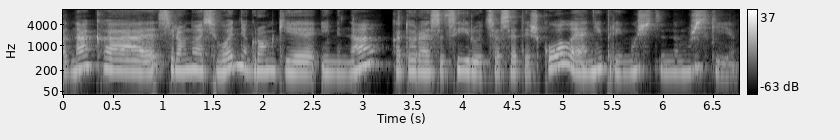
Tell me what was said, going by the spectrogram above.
Однако все равно сегодня громкие имена, которые ассоциируются с этой школой, они преимущественно мужские.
